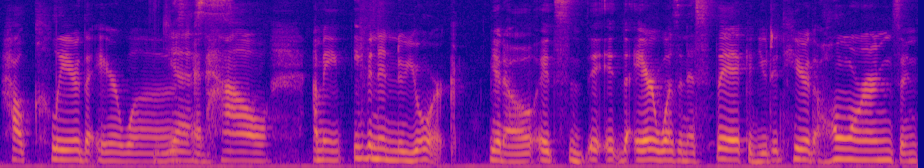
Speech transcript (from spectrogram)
how clear the air was? Yes. And how, I mean, even in New York, you know, it's it, it- the air wasn't as thick and you didn't hear the horns and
